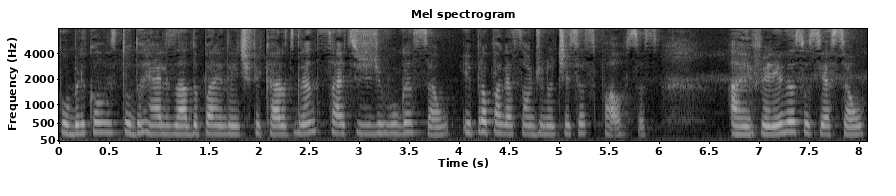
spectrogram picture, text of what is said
publicou um estudo realizado para identificar os grandes sites de divulgação e propagação de notícias falsas. A referida associação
